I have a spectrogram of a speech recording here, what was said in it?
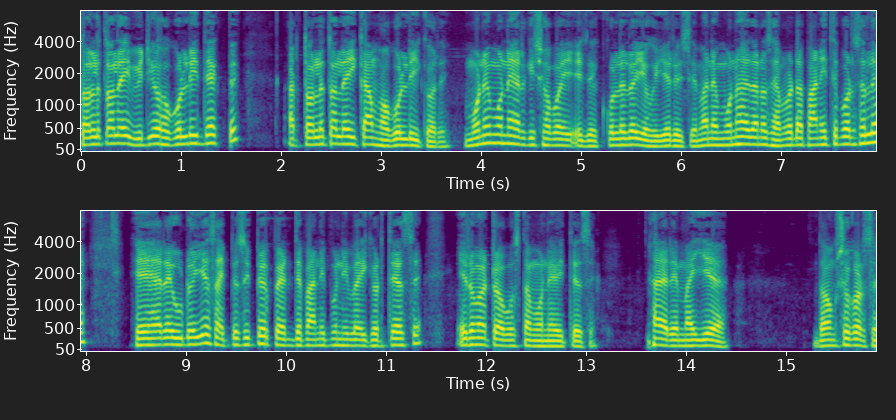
তলে তলে এই ভিডিও সকলেই দেখবে আর তলে তলে এই কাম সকলেই করে। মনে মনে আর কি সবাই এই যে কোলে লইয়া হইয়া রয়েছে মানে মনে হয় যেন স্যামরাটা পানিতে পড়ছিলে হে হারে উড়াইয়া সাইপে সুইপে পেট দিয়ে পানি পুনি বাই করতে আছে। এরকম একটা অবস্থা মনে হইতেছে। হ্যাঁ রে মাইয়া, ধ্বংস করছে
